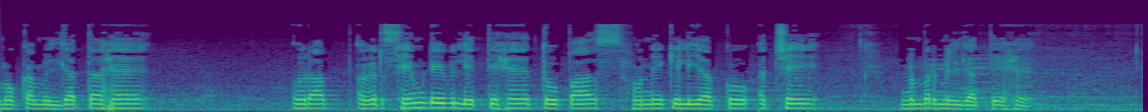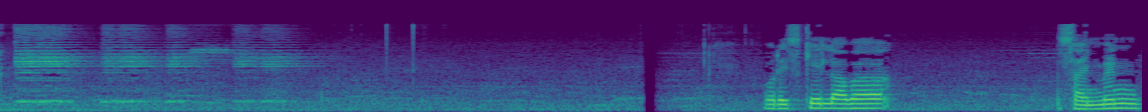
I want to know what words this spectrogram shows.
मौका मिल जाता है। और आप अगर सेम डे भी लेते हैं तो पास होने के लिए आपको अच्छे नंबर मिल जाते हैं। और इसके अलावा असाइनमेंट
